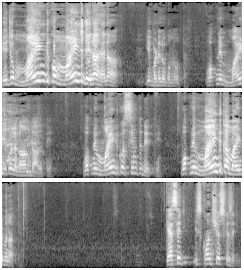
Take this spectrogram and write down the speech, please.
ये जो माइंड को माइंड देना है ना, ये बड़े लोगों में होता है। वो अपने माइंड को लगाम डालते हैं। वो अपने माइंड को सिमत देते हैं। वो अपने माइंड का माइंड बनाते हैं। कैसे जी? इस कॉन्शियस के ज़रिए।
